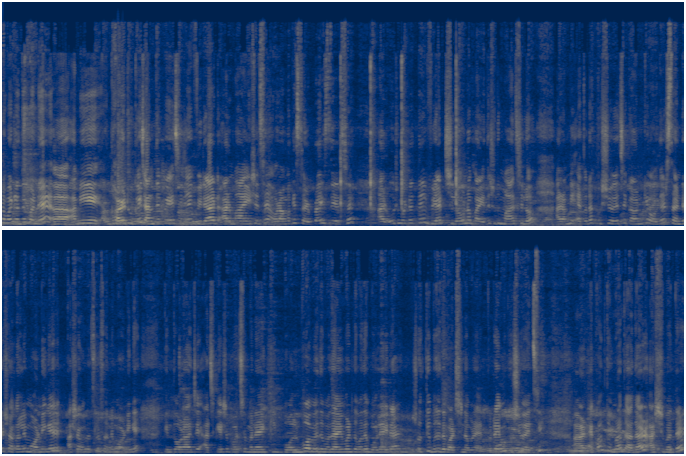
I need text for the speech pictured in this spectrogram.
সময়টাতে মানে আমি ঘরে ঢুকে জানতে পেরেছি যে বিরাট আর মা এসেছে, ওরা আমাকে সারপ্রাইজ দিয়েছে। আর ওই সময়টাতে বিরাট ছিল না, বাড়িতে শুধু মা ছিল। আর আমি এতটা খুশি হয়ে গেছি কারণ কি ওদের সানডে সকালে মর্নিংয়ে আসা কথা ছিল সানডে মর্নিংয়ে কিন্তু ওরা যে আজকে এসে পড়েছে মানে কি বলব আমি তোমাদের, আমি মানে তোমাদের বলে এটা সত্যি বুঝতে পারছি না মানে এতটাই আমি খুশি হয়েছি। আর এখন তোমরা দাদার আশীর্বাদের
